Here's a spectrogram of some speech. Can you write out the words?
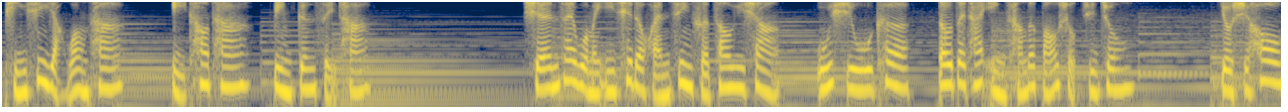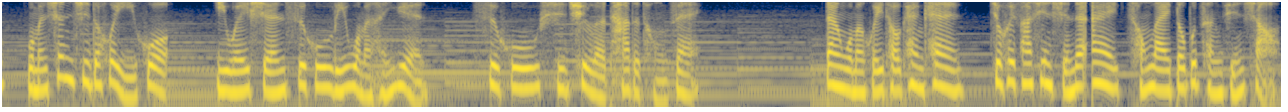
平信仰望他，倚靠他，并跟随他。神在我们一切的环境和遭遇上，无时无刻都在他隐藏的保守之中。有时候，我们甚至都会疑惑，以为神似乎离我们很远，似乎失去了他的同在。但我们回头看看，就会发现神的爱从来都不曾减少，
